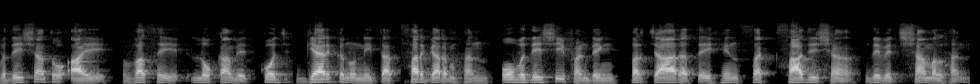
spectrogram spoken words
ਵਿਦੇਸ਼ਾਂ ਤੋਂ ਆਏ ਵਸੇ ਲੋਕਾਂ ਵਿੱਚ ਕੁਝ ਗੈਰ ਕਾਨੂੰਨੀ ਤੱਤ ਸਰਗਰਮ ਹਨ। ਉਹ ਵਿਦੇਸ਼ੀ ਫੰਡਿੰਗ, ਪ੍ਰਚਾਰ ਅਤੇ ਹਿੰਸਕ ਸਾਜ਼ਿਸ਼ਾਂ ਦੇ ਵਿੱਚ ਸ਼ਾਮਲ ਹਨ।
